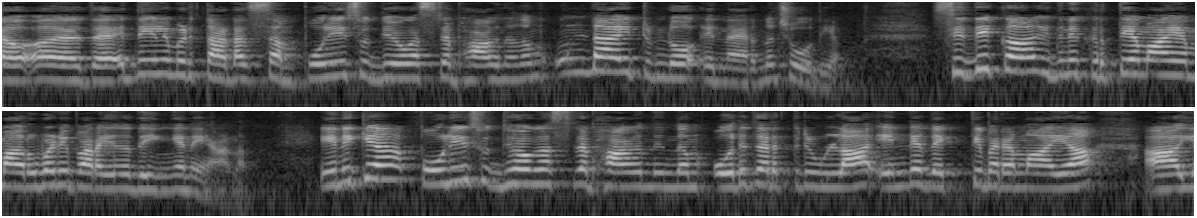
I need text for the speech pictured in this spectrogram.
എന്തെങ്കിലും ഒരു തടസ്സം പോലീസ് ഉദ്യോഗസ്ഥരുടെ ഭാഗത്ത് നിന്നും ഉണ്ടായിട്ടുണ്ടോ എന്നായിരുന്നു ചോദ്യം. സിദ്ദിഖ് ഇതിന് കൃത്യമായ മറുപടി പറയുന്നത് ഇങ്ങനെയാണ്. എനിക്ക് പോലീസ് ഉദ്യോഗസ്ഥരുടെ ഭാഗത്ത് നിന്നും ഒരു തരത്തിലുള്ള എന്റെ വ്യക്തിപരമായ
